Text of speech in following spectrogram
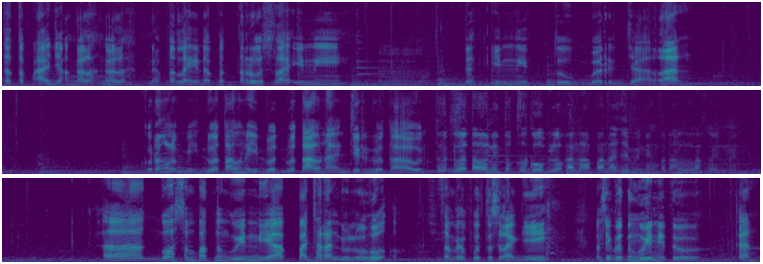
Tetap aja enggak lah enggak lah. Dapat lah ini dapat terus lah ini. Hmm. dan ini tuh berjalan kurang lebih dua tahun nih dua dua tahun anjir dua tahun. Tuh dua tahun itu kegoblokan apa aja Vin yang pernah lu lakuin Vin? eh gue sempat nungguin dia pacaran dulu sampai putus lagi. Masih gue tungguin itu kan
